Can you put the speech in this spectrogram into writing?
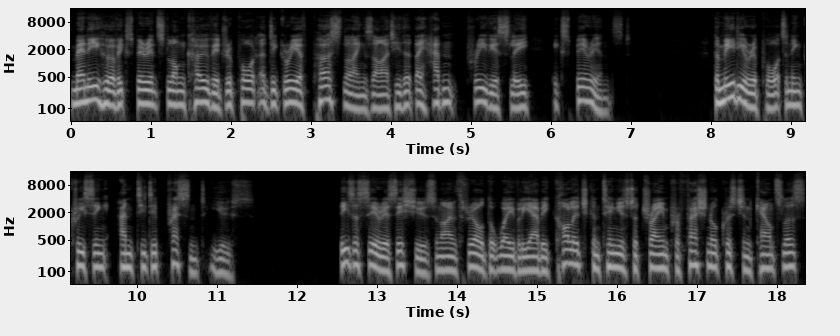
Many who have experienced long COVID report a degree of personal anxiety that they hadn't previously experienced. The media reports an increasing antidepressant use. These are serious issues, and I am thrilled that Waverley Abbey College continues to train professional Christian counsellors,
